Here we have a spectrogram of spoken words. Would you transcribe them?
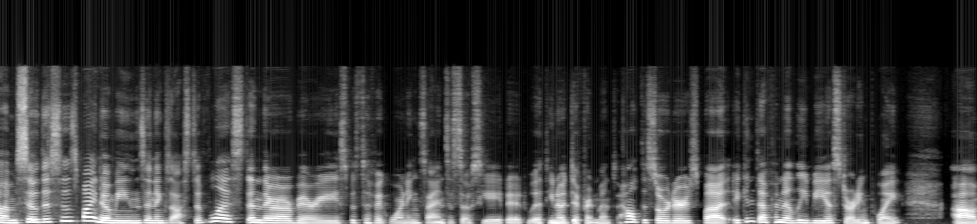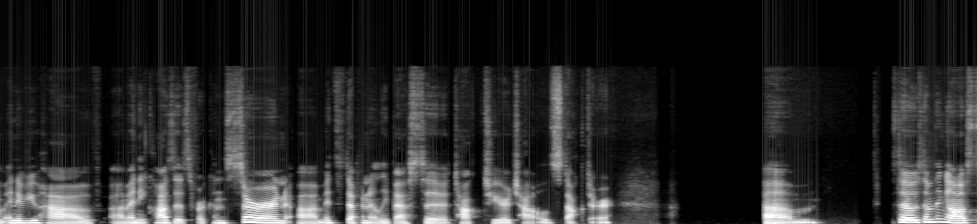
Um, so this is by no means an exhaustive list, and there are very specific warning signs associated with, you know, different mental health disorders. But it can definitely be a starting point. Um, and if you have um, any causes for concern, it's definitely best to talk to your child's doctor. Um, so something else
